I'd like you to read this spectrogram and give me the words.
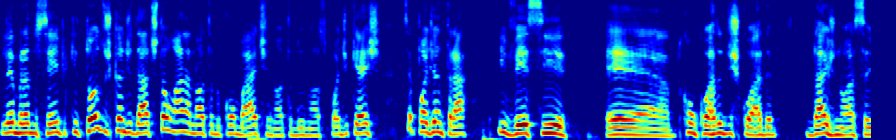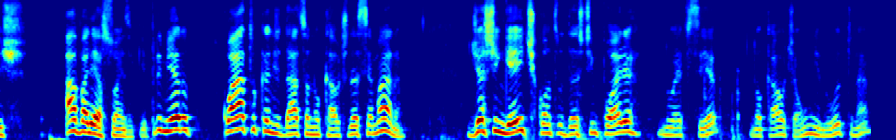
Lembrando sempre que todos os candidatos estão lá na nota do combate, nota do nosso podcast. Você pode entrar e ver se é, concorda ou discorda das nossas avaliações aqui. Primeiro, quatro candidatos a nocaute da semana. Justin Gate contra o Dustin Poirier no UFC, nocaute a um minuto, né?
